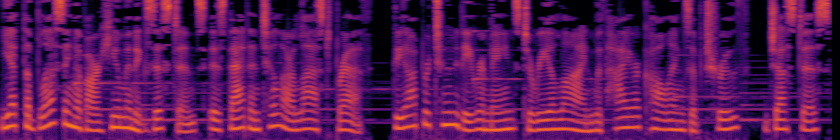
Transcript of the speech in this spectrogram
Yet the blessing of our human existence is that until our last breath, the opportunity remains to realign with higher callings of truth, justice,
